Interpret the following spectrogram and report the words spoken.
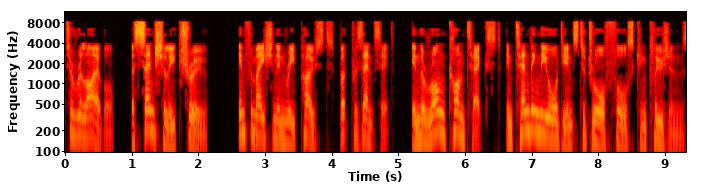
to reliable, essentially true information in reposts, but presents it in the wrong context, intending the audience to draw false conclusions.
